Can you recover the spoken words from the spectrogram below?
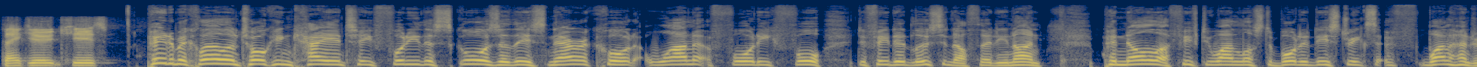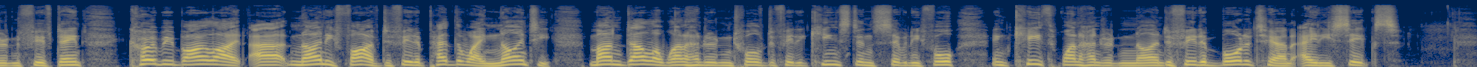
Thank you. Cheers. Peter McClellan talking KNT footy. The scores are this Naracoorte 144 defeated Lucindale 39. Penola 51 lost to Border Districts 115. Kybybolite uh, 95 defeated Padthaway 90. Mundulla 112 defeated Kingston 74. And Keith 109 defeated Bordertown 86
